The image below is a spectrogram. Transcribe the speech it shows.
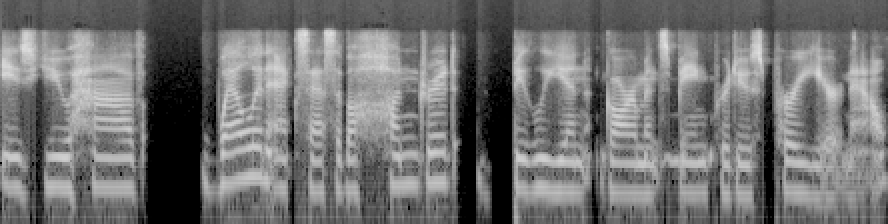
is you have well in excess of 100 billion garments being produced per year now.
